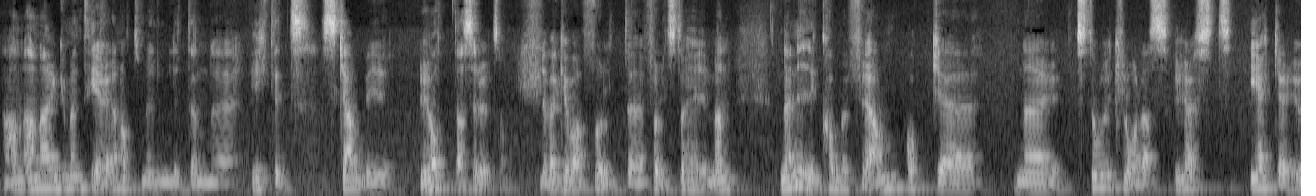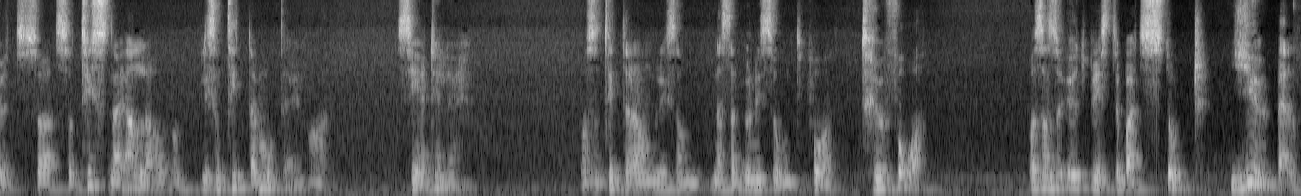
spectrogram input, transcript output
han, han argumenterar något med en liten eh, riktigt skabbig råtta ser det ut som. Det verkar vara fullt, eh, fullt ståhej. Men när ni kommer fram och eh, när Storklådas röst ekar ut så, så tystnar alla och, och liksom tittar mot er och ser till er. Och så tittar de liksom nästan unisont på Truffaut. Och sen så utbrister bara ett stort jubel.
